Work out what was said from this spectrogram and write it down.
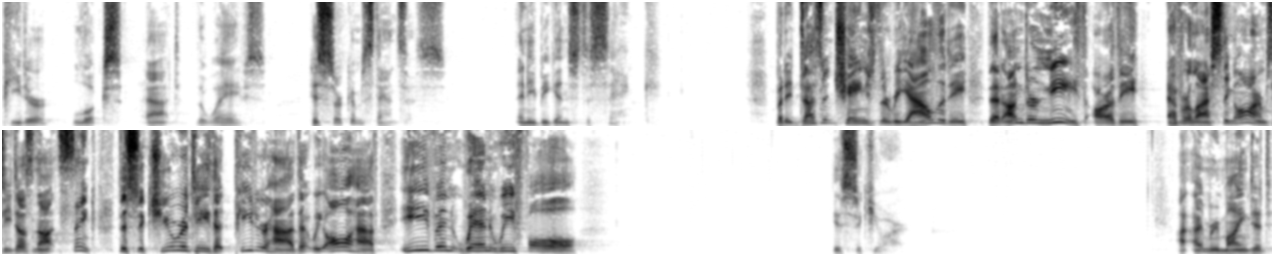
Peter looks at the waves, his circumstances, and he begins to sink. But it doesn't change the reality that underneath are the everlasting arms. He does not sink. The security that Peter had, that we all have, even when we fall, is secure. I'm reminded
